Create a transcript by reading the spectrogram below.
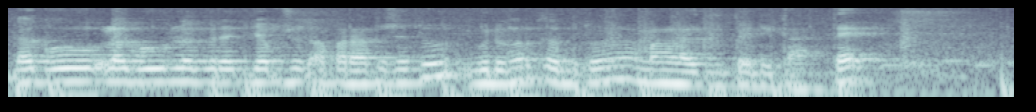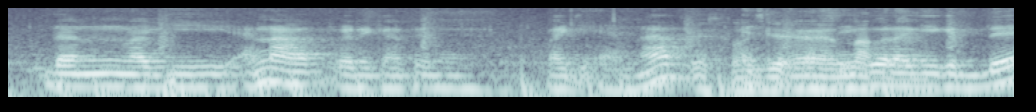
lagu lagu lagu Red Jumpsuit Aparatus itu gue denger kebetulan emang lagi PDKT dan lagi enak PDKT-nya lagi enak, Eh, lagi enak. gue lagi gede,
